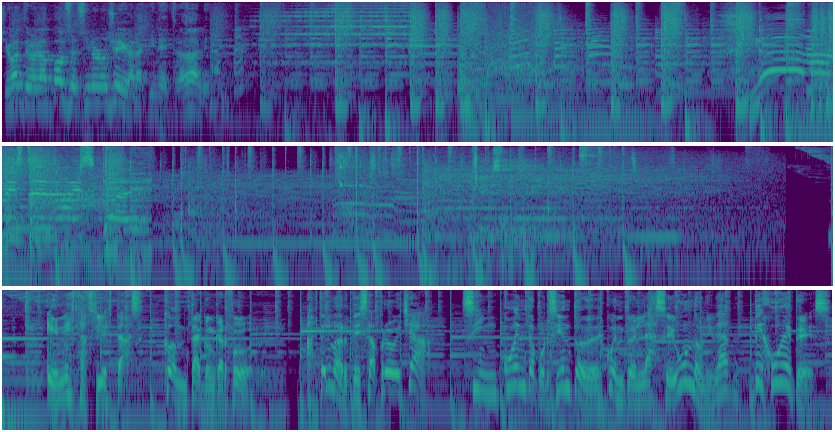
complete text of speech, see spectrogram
Llévatelo a la pausa, si no, no llega la ginestra, dale. En estas fiestas, contá con Carrefour. Hasta el martes aprovecha 50% de descuento en la segunda unidad de juguetes.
